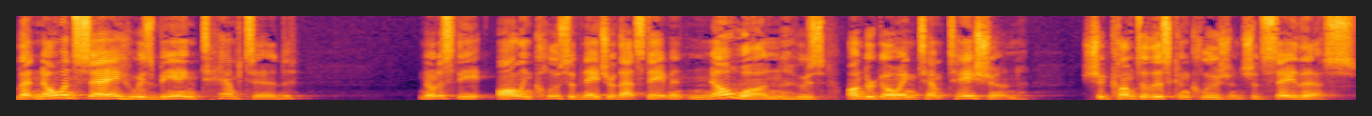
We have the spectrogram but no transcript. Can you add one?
let no one say who is being tempted, notice the all inclusive nature of that statement. No one who's undergoing temptation should come to this conclusion, should say this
